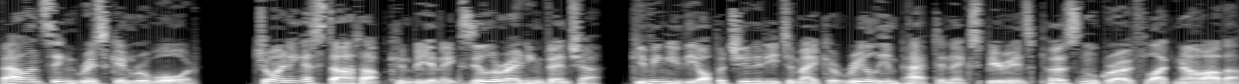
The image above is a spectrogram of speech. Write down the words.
Balancing risk and reward. Joining a startup can be an exhilarating venture, giving you the opportunity to make a real impact and experience personal growth like no other.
